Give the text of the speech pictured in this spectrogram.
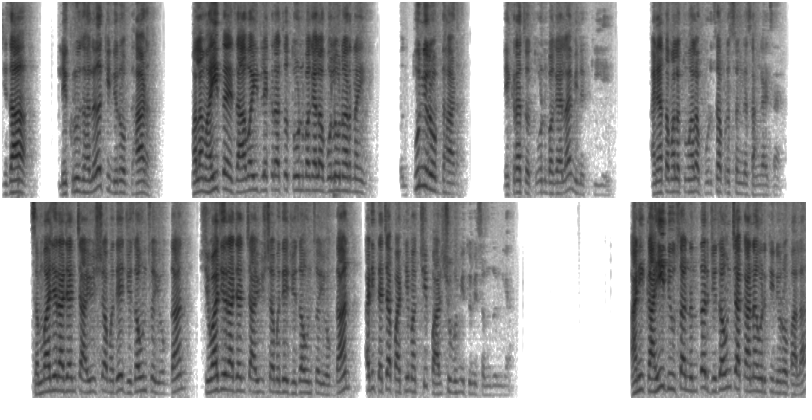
जिजा लेकरू झालं की निरोप धाड. मला माहीत आहे जावाई लेकराचं तोंड बघायला बोलवणार नाही पण तू निरोप धाड. लेकराचं तोंड बघायला मी नक्की ये आणि आता मला तुम्हाला पुढचा प्रसंग सांगायचा आहे. संभाजीराजांच्या आयुष्यामध्ये जिजाऊंचं योगदान शिवाजीराजांच्या आयुष्यामध्ये जिजाऊंचं योगदान आणि त्याच्या पाठीमागची पार्श्वभूमी तुम्ही समजून घ्या. आणि काही दिवसानंतर जिजाऊंच्या कानावरती निरोप आला.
